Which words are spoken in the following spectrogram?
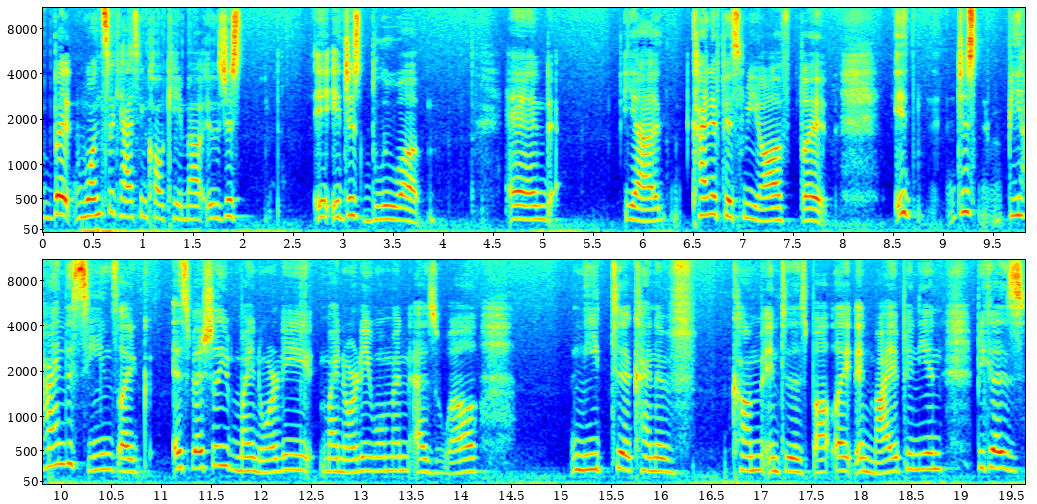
but once the casting call came out, it was just, it, it just blew up, and yeah, kind of pissed me off. But it just behind the scenes, like especially minority minority women as well, need to kind of come into the spotlight, in my opinion, because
